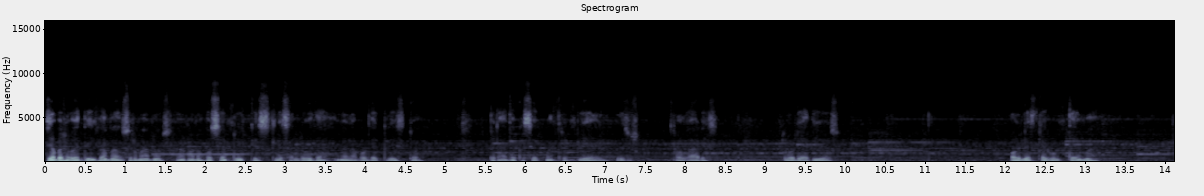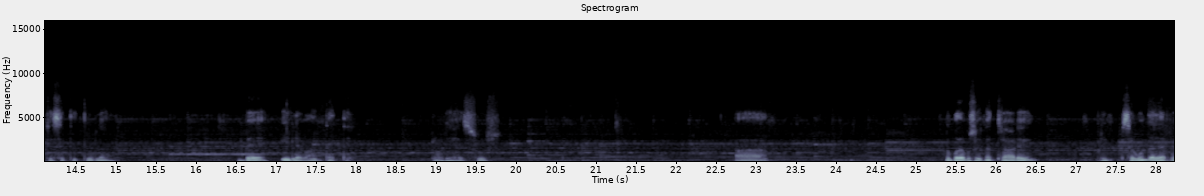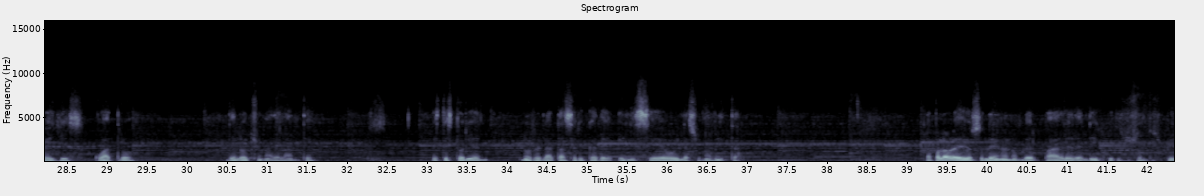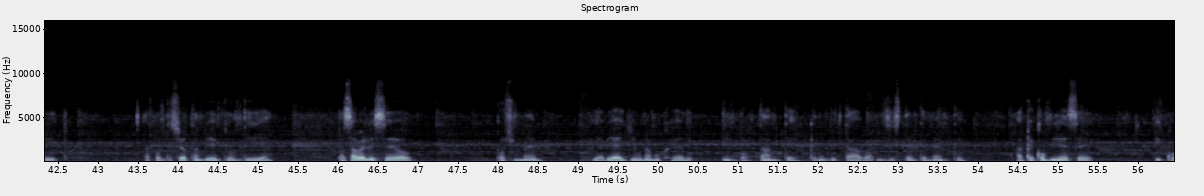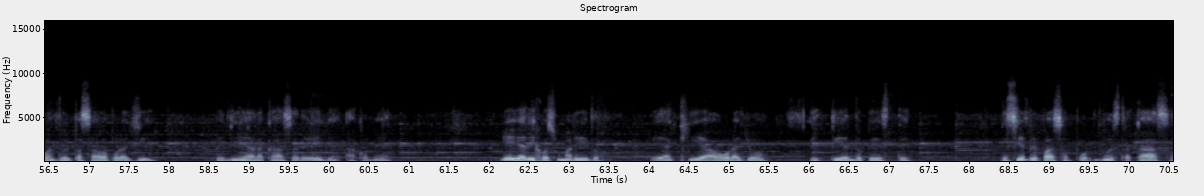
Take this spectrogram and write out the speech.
Dios me lo bendiga, amados hermanos. Hermano José Enríquez les saluda en el amor de Cristo, esperando que se encuentren bien en sus hogares. Gloria a Dios. Hoy les traigo un tema que se titula Ve y levántate. Gloria a Jesús. Ah, lo podemos encontrar en Segunda de Reyes 4, del 8 en adelante. Esta historia nos relata acerca de Eliseo y la tsunamita. La palabra de Dios se lee en el nombre del Padre, del Hijo y de su Santo Espíritu. Aconteció también que un día pasaba Eliseo por Sunem y había allí una mujer importante que le invitaba insistentemente a que comiese y cuando él pasaba por allí venía a la casa de ella a comer. Y ella dijo a su marido, he aquí ahora yo entiendo que este, que siempre pasa por nuestra casa,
